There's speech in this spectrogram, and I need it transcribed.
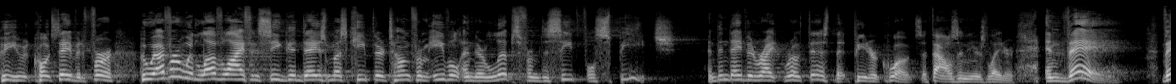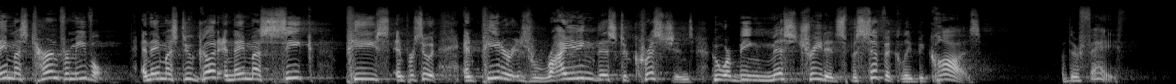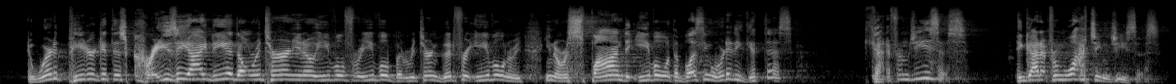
he quotes David, For whoever would love life and see good days must keep their tongue from evil and their lips from deceitful speech. And then David write, wrote this that Peter quotes a thousand years later. And they, they must turn from evil and they must do good and they must seek peace and pursue it. And Peter is writing this to Christians who are being mistreated specifically because of their faith. And where did Peter get this crazy idea? Don't return, you know, evil for evil, but return good for evil and, you know, respond to evil with a blessing. Where did he get this? He got it from Jesus. He got it from watching Jesus.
